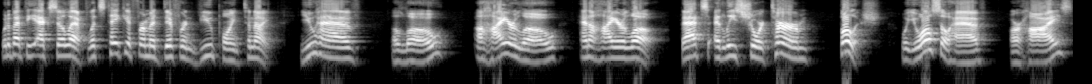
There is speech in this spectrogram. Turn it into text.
What about the XLF? Let's take it from a different viewpoint tonight. You have a low, a higher low, and a higher low. That's at least short term bullish. What you also have are highs,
